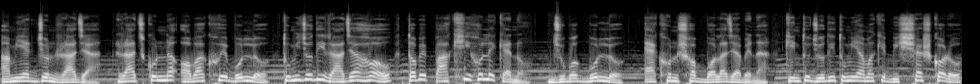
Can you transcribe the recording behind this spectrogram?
আমি একজন রাজা। রাজকন্যা অবাক হয়ে বলল, তুমি যদি রাজা হও, তবে পাখি হলে কেন? যুবক বলল এখন সব বলা যাবে না। কিন্তু যদি তুমি আমাকে বিশ্বাস করো,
